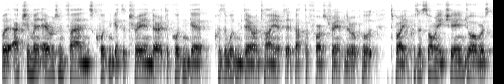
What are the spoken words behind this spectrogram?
But it actually meant Everton fans couldn't get the train there. They couldn't get, because they wouldn't be there on time if they got the first train from Liverpool to Brighton. Because there's so many changeovers.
